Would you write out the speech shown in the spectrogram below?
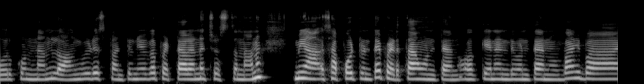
కోరుకుంటున్నాను. లాంగ్ వీడియోస్ కంటిన్యూగా పెట్టాలని చూస్తున్నాను. మీ సపోర్ట్ ఉంటే పెడతా ఉంటాను. ఓకేనండి ఉంటాను. Bye bye.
